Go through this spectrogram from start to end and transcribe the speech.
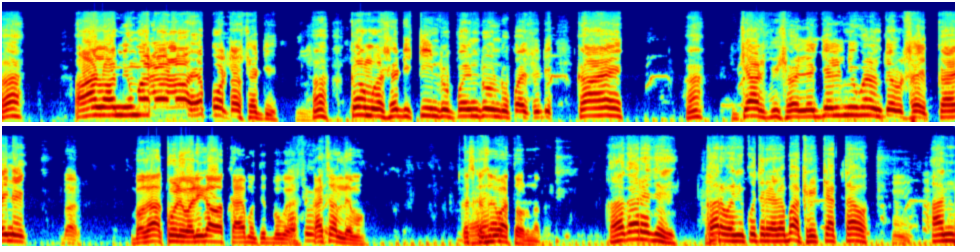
हा? आज आम्ही मरायला ह्या पोटासाठी. हा? कामासाठी तीन रुपये आणि दोन रुपयासाठी. काय? हा? चार पिशवाले गेले निघून आमच्यावर साहेब काय नाही. बर. बघा कोळीवाडी गावात काय म्हणतात बघूया. असं काय चाललंय मग? कसं कसं आहे वातावरण आता? काय करायचं कारवानी कुत्र्याला भाकरी टाकताव. आणि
